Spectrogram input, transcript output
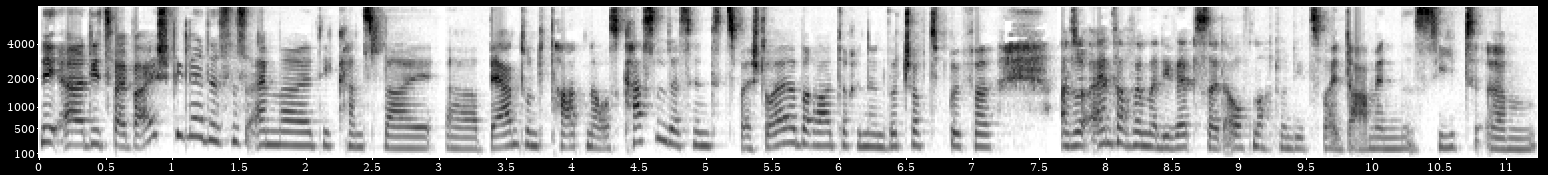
Nee, äh, die zwei Beispiele, das ist einmal die Kanzlei äh, Bernd und Partner aus Kassel. Das sind zwei Steuerberaterinnen, Wirtschaftsprüfer. Also einfach, wenn man die Website aufmacht und die zwei Damen sieht, ähm,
